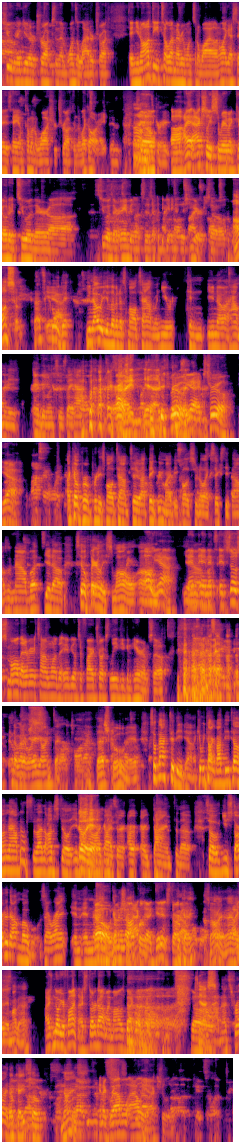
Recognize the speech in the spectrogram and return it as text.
two regular trucks and then one's a ladder truck. And you know I'll detail them every once in a while. And all I gotta say is, hey, I'm coming to wash your truck, and they're like, all right. And Oh, So, that's great. uh, I actually ceramic coated two of their uh, two of their ambulances at the beginning of this year. So Awesome. That's cool. yeah. That you know you live in a small town when you can you know how many ambulances they have. Right, yeah. it's true. Yeah, it's true. Yeah. I come from a pretty small town too. I think we might be closer to like sixty thousand now, but you know, still fairly small. Oh um, yeah, and know, and it's it's so small that every time one of the ambulance or fire trucks leave, you can hear them. So no matter where you are in town. That's cool, man. So back to detailing. Can we talk about detailing now, Dustin? I- I'm still, you know, Go I know ahead. our guys are, are, are dying to know. So you started out mobile, is that right? And and no, no, no, no. Actually, or- I didn't start okay, out mobile. sorry, I- my bad. I know you're fine. I started out in my mom's backyard. So, Yes. Ah, that's right. Okay, so nice. In a gravel alley, actually.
